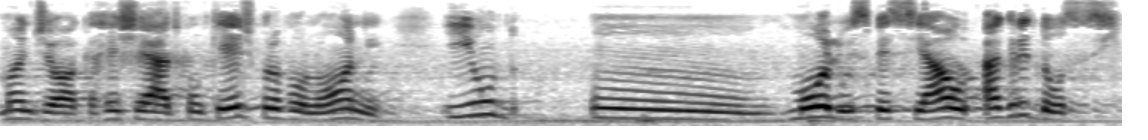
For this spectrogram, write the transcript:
mandioca recheado com queijo provolone e um, um molho especial agridoce.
